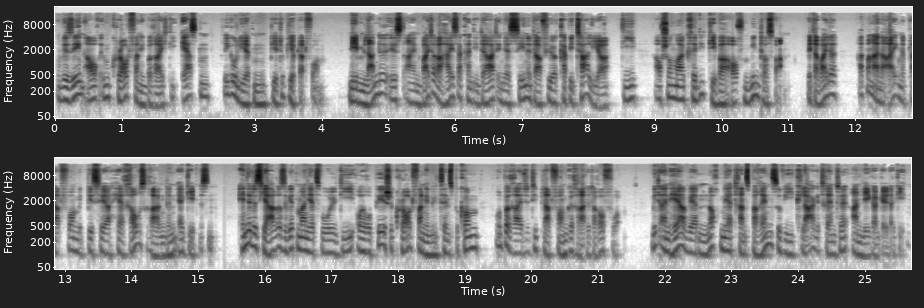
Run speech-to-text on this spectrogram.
und wir sehen auch im Crowdfunding-Bereich die ersten regulierten Peer-to-Peer-Plattformen. Neben Lande ist ein weiterer heißer Kandidat in der Szene dafür Capitalia, die auch schon mal Kreditgeber auf Mintos waren. Mittlerweile hat man eine eigene Plattform mit bisher herausragenden Ergebnissen. Ende des Jahres wird man jetzt wohl die europäische Crowdfunding-Lizenz bekommen und bereitet die Plattform gerade darauf vor. Mit einher werden noch mehr Transparenz sowie klar getrennte Anlegergelder gehen.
